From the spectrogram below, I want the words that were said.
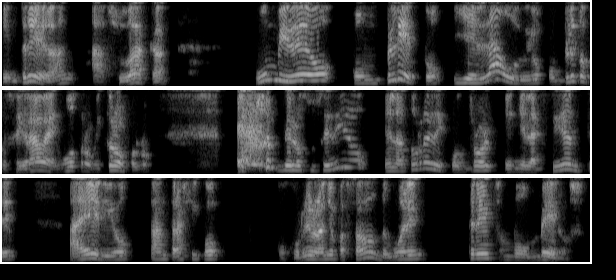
entregan a Sudaca un video completo y el audio completo que se graba en otro micrófono de lo sucedido en la torre de control en el accidente aéreo tan trágico ocurrió el año pasado, donde mueren tres bomberos.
